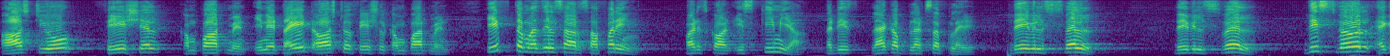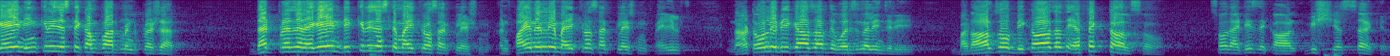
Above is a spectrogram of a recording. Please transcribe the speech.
osteofascial compartment. In a tight osteofascial compartment, if the muscles are suffering what is called ischemia, that is lack of blood supply, they will swell. They will swell. This swell again increases the compartment pressure. That pressure again decreases the microcirculation and finally microcirculation fails not only because of the original injury but also because of the effect also. So that is called vicious circle.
